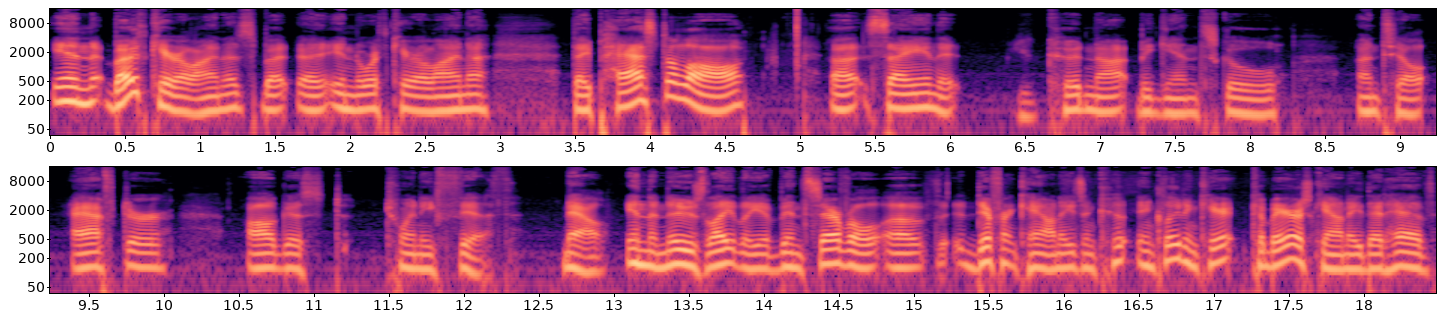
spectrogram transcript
in both Carolinas, but uh, in North Carolina. They passed a law uh, saying that you could not begin school until after August 25th. Now, in the news lately have been several of different counties, including Cabarrus County, that have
